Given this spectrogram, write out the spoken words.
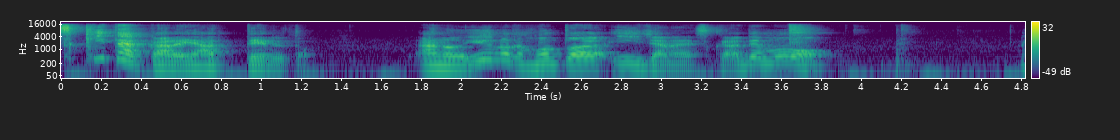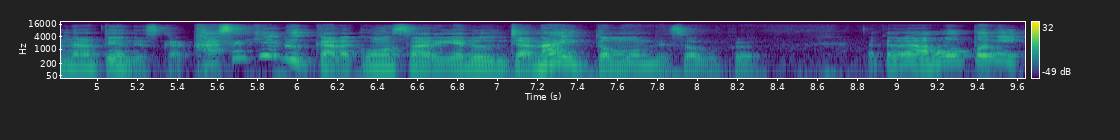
好きだからやってると。あのいうのが本当はいいじゃないですか。でもなんて言うんですか稼げるからコンサルやるんじゃないと思うんですよ僕。だから本当に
